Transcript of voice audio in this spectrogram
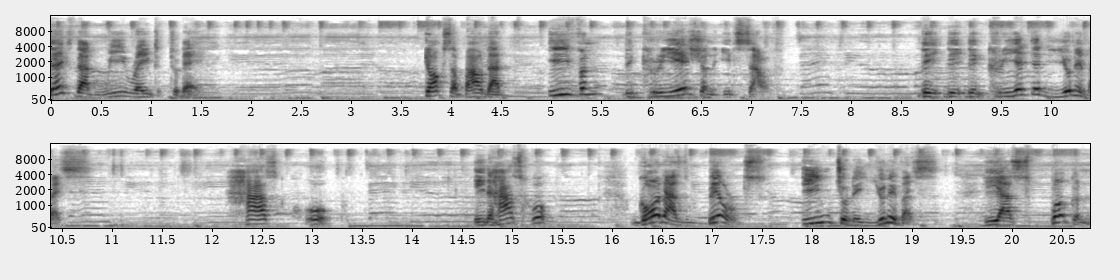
text that we read today talks about that even the creation itself, the, the, the created universe, has hope. It has hope. God has built into the universe, He has spoken,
